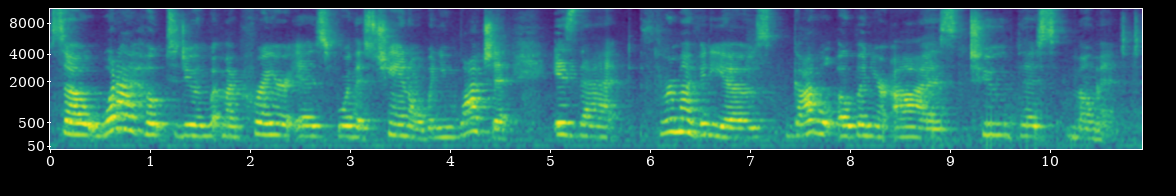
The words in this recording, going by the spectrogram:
So, what I hope to do and what my prayer is for this channel when you watch it is that through my videos, God will open your eyes to this moment.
